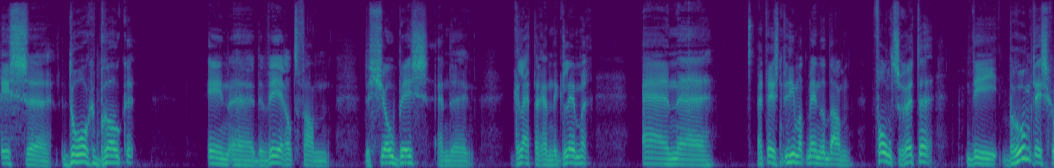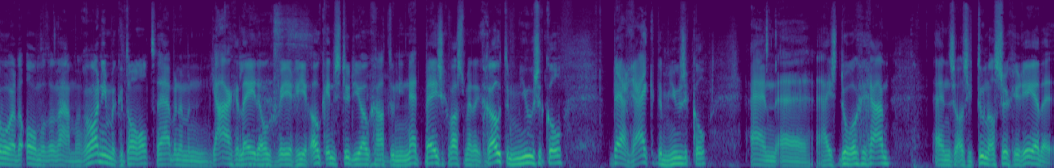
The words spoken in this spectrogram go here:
is doorgebroken in de wereld van de showbiz en de glitter en de glimmer. En het is niemand minder dan Fons Rutte, die beroemd is geworden onder de naam Ronnie McDonald. We hebben hem een jaar geleden ongeveer hier ook in de studio gehad toen hij net bezig was met een grote musical. Bergrijk, de musical. En eh, hij is doorgegaan. En zoals hij toen al suggereerde,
